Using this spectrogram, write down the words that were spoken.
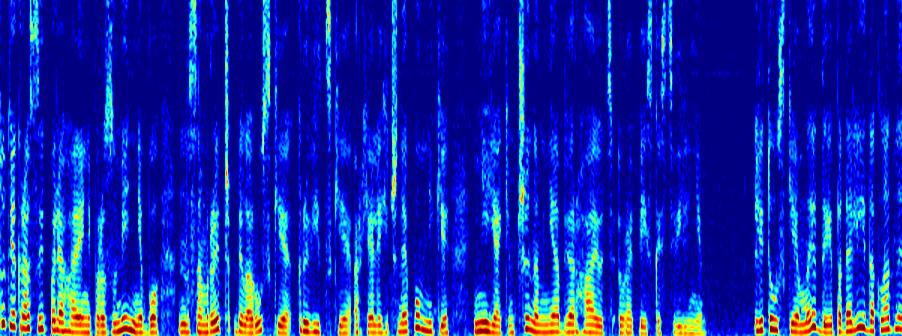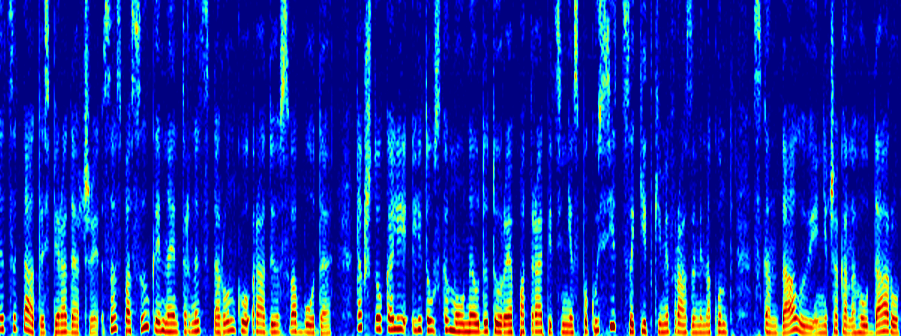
Тут якраз і палягае непаразуменне, бо насамрэч беларускія крывіцкія археалагічныя помнікі ніякім чынам не абвяргаюць еўрапейскасць вільні. Літоўскія медыі падалі дакладныя цытаты з перадачы са спасылкай на інтэрнэт-старонку радыёвабода. Так што калі літоўскамоўная аўдыторыя патрапіць не спакусіцца кідкімі фразамі наконт скандалу і нечаканага ўдару,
